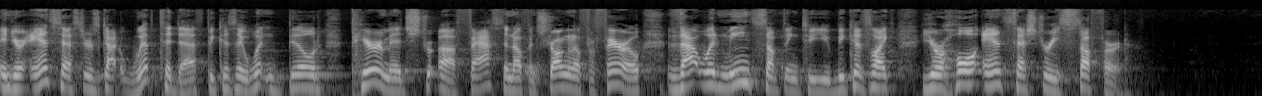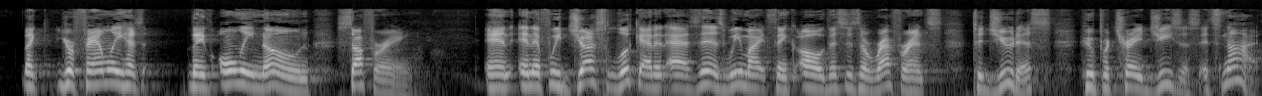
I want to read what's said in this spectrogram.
and your ancestors got whipped to death because they wouldn't build pyramids uh, fast enough and strong enough for Pharaoh, that would mean something to you because, like, your whole ancestry suffered. Like, your family has, they've only known suffering. And, and if we just look at it as is, we might think, oh, this is a reference to Judas who portrayed Jesus. It's not.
